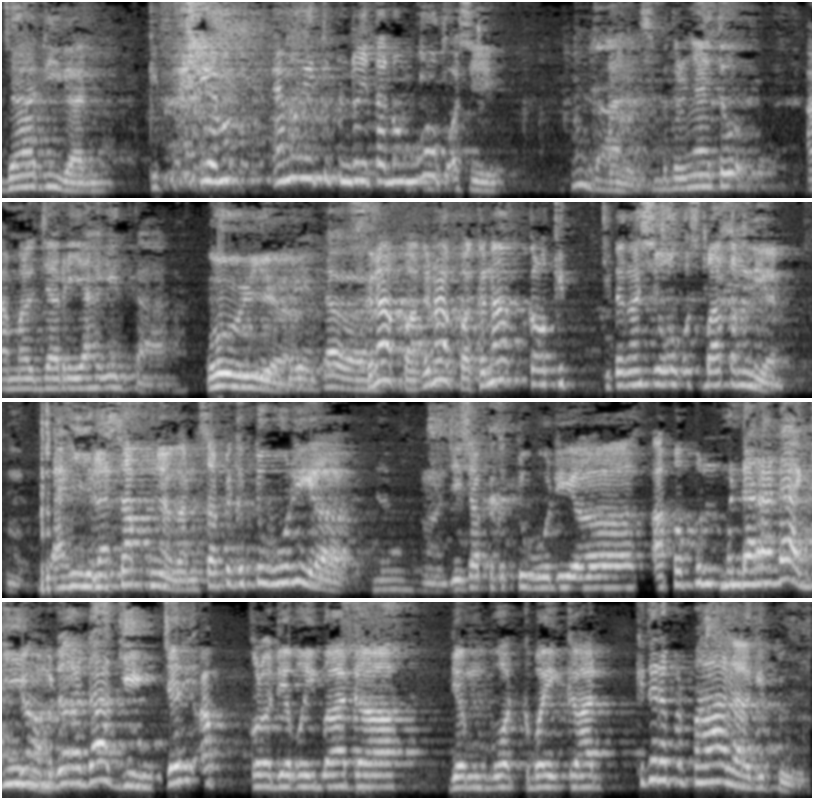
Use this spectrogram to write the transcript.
jadi kan kita emang emang itu penderita nomor rokok sih. Enggak, sebetulnya itu amal jariah kita. Oh iya. Iya. Kenapa? Kenapa? Kenapa kalau kita, kita ngasih rokok sebatang nih kan? Lahiran Hisapnya kan sampai ke tubuh dia. Ya. Nah, jadi sampai ke tubuh dia apa pun mendarah daging. Ya, berdarah daging. Jadi ap- kalau dia beribadah, dia membuat kebaikan, kita dapat pahala gitu.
